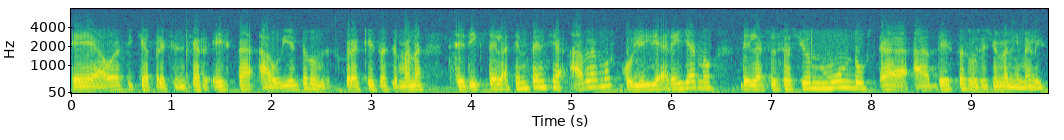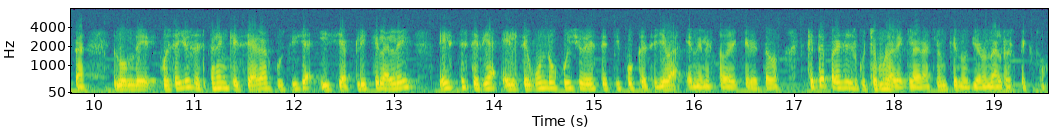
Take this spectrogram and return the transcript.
eh, ahora sí que a presenciar esta audiencia donde se espera que esta semana se dicte la sentencia. Hablamos con Lilia Arellano de la Asociación Mundo, de esta asociación animalista, donde pues ellos esperan que se haga justicia y se aplique la ley. Este sería el segundo juicio de este tipo que se lleva en el estado de Querétaro. ¿Qué te parece si escuchamos la declaración que nos dieron al respecto?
